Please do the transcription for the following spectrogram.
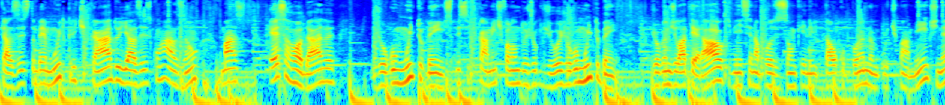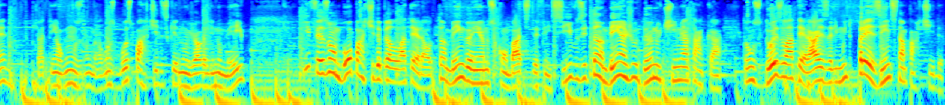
que às vezes também é muito criticado e às vezes com razão, mas essa rodada jogou muito bem, especificamente falando do jogo de hoje, jogou muito bem jogando de lateral, que vem sendo a posição que ele está ocupando ultimamente, né? Já tem alguns, algumas boas partidas que ele não joga ali no meio. E fez uma boa partida pela lateral, também ganhando os combates defensivos e também ajudando o time a atacar. Então os dois laterais ali muito presentes na partida.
